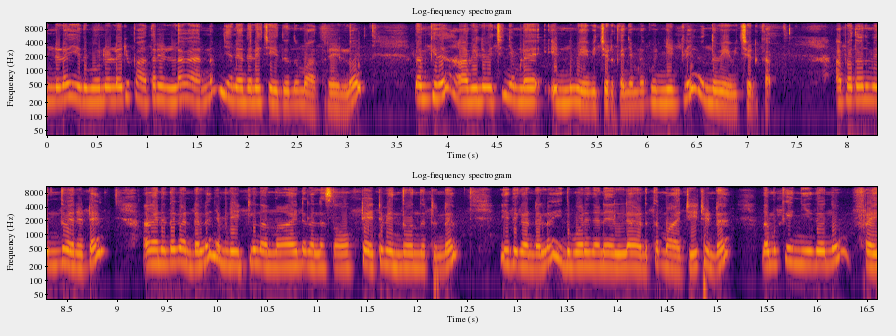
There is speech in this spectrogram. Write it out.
എന്നോട് ഇതുപോലുള്ളൊരു പാത്രം ഉള്ള കാരണം ഞാൻ അതിൽ ചെയ്തതെന്ന് മാത്രമേ ഉള്ളൂ. നമുക്കിത് ആവിയിൽ വെച്ച് നമ്മൾ ഇന്ന് വേവിച്ചെടുക്കാം. നമ്മൾ കുഞ്ഞിഡ്ഡലി ഒന്ന് വേവിച്ചെടുക്കാം. അപ്പോൾ അതൊന്ന് വെന്ത് വരട്ടെ. അങ്ങനെ ഇത് കണ്ടല്ലോ നമ്മുടെ ഇഡ്ഡലി നന്നായിട്ട് നല്ല സോഫ്റ്റ് ആയിട്ട് വെന്ത് വന്നിട്ടുണ്ട്. ഇത് കണ്ടല്ലോ ഇതുപോലെ ഞാൻ എല്ലാം എടുത്ത് മാറ്റിയിട്ടുണ്ട്. നമുക്ക് ഇനി ഇതൊന്ന് ഫ്രൈ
